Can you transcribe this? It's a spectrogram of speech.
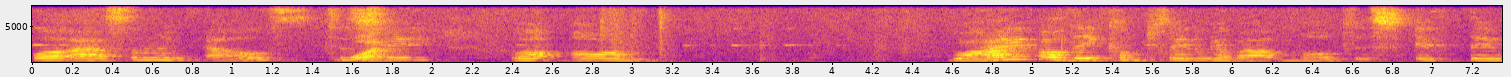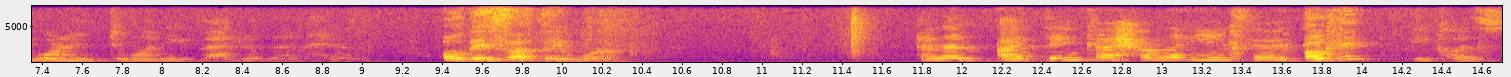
well, I have something else to What? say. Well, um, why are they complaining about Moses if they wouldn't do any better than him? Oh, they thought they were. And then I think I have the answer Okay, because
